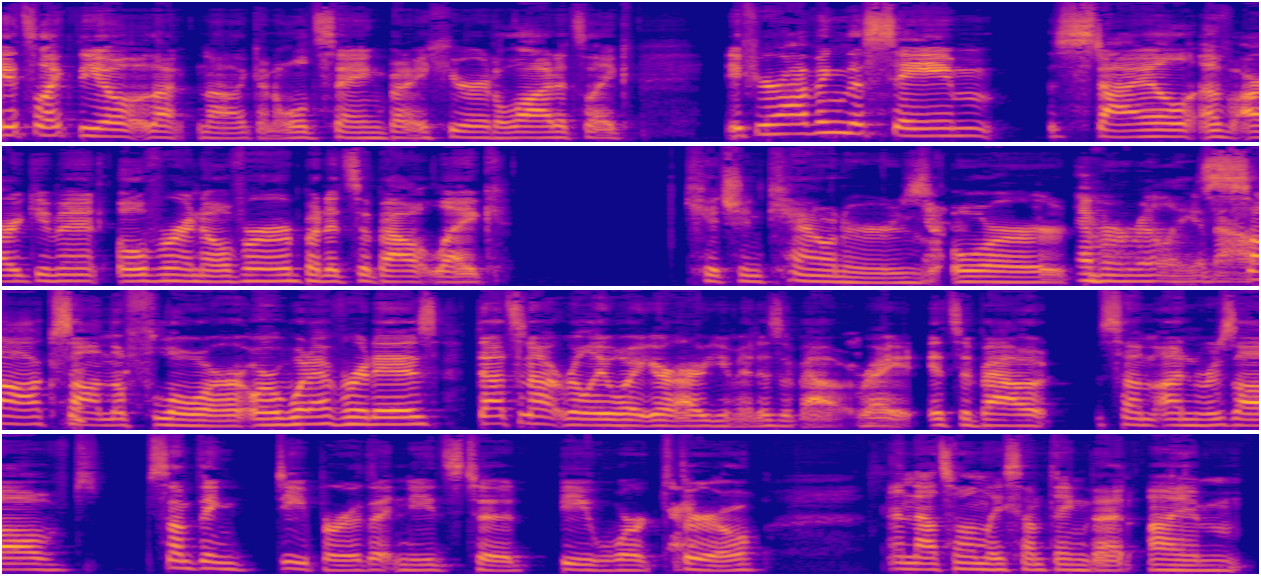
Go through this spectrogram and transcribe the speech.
It's like the old, not like an old saying, but I hear it a lot. It's like, if you're having the same style of argument over and over, but it's about like kitchen counters yeah. or never really about socks on the floor or whatever it is, that's not really what your argument is about, right? It's about some unresolved something deeper that needs to be worked through. And that's only something that I'm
